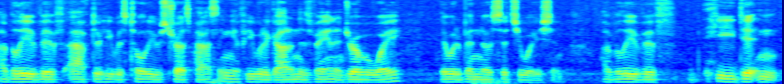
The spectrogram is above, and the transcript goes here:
I believe if after he was told he was trespassing, if he would have got in his van and drove away, there would have been no situation. I believe if he didn't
